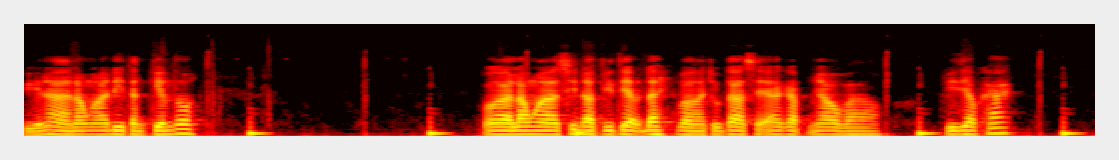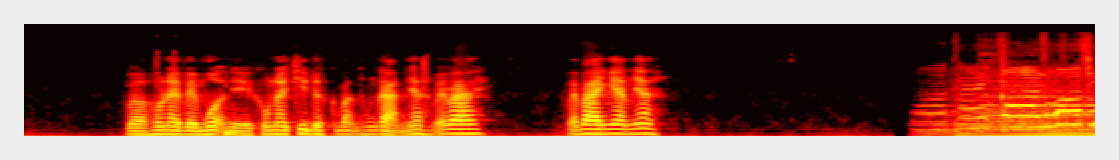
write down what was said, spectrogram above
chủ yếu là Long đi tăng kiếm thôi. Vâng, à, Long à, xin đặt video ở đây. Vâng, à, chúng ta sẽ gặp nhau vào video khác. Vâng, hôm nay về muộn thì không nay chi được các bạn thông cảm nhé. Bye bye. Bye bye anh em nhé. 花开花落几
